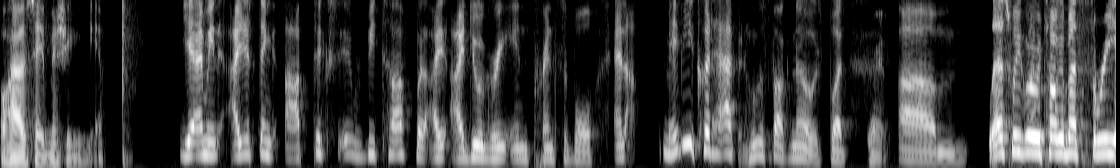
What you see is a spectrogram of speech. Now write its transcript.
Ohio State Michigan game. Yeah, I mean, I just think optics it would be tough, but I I do agree in principle, and maybe it could happen. Who the fuck knows? But right. um, last week we were talking about three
